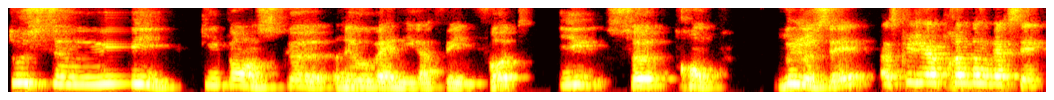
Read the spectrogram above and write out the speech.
Tout celui qui pense que Reuven il a fait une faute, il se trompe. D'où je sais Parce que j'ai la preuve dans le verset.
